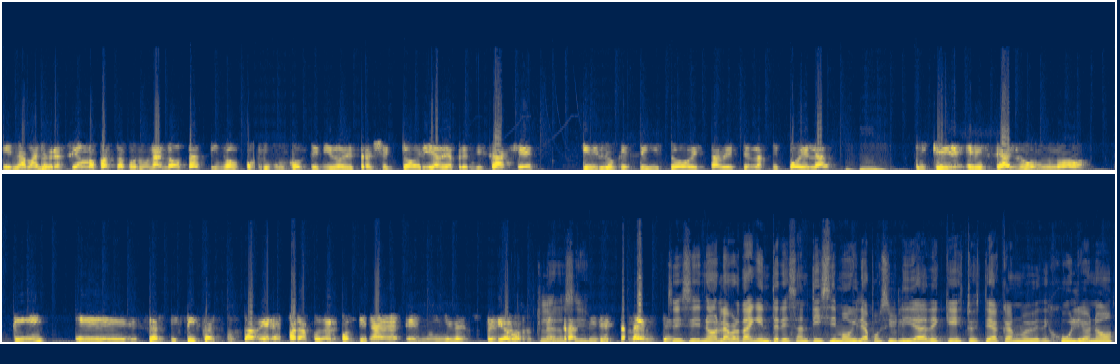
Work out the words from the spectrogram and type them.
eh, la valoración no pasa por una nota, sino por un contenido de trayectoria, de aprendizaje, que es lo que se hizo esta vez en las escuelas, uh -huh. y que ese alumno sí eh, certifica esos saberes para poder continuar en un nivel superior, claro, sí. directamente. Sí, sí, no, la verdad que interesantísimo y la posibilidad de que esto esté acá el 9 de julio, ¿no?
